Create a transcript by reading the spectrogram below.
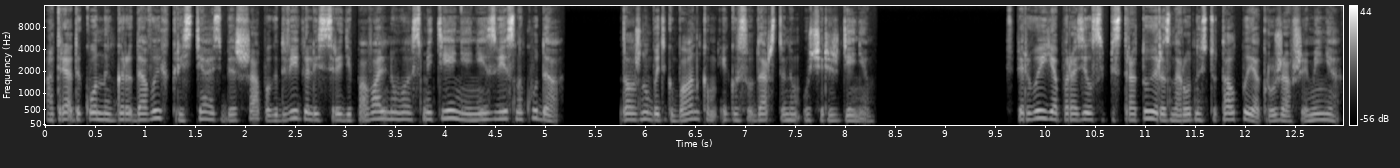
Отряды конных городовых, крестясь без шапок, двигались среди повального смятения неизвестно куда. Должно быть к банкам и государственным учреждениям. Впервые я поразился пестротой и разнородностью толпы, окружавшей меня.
